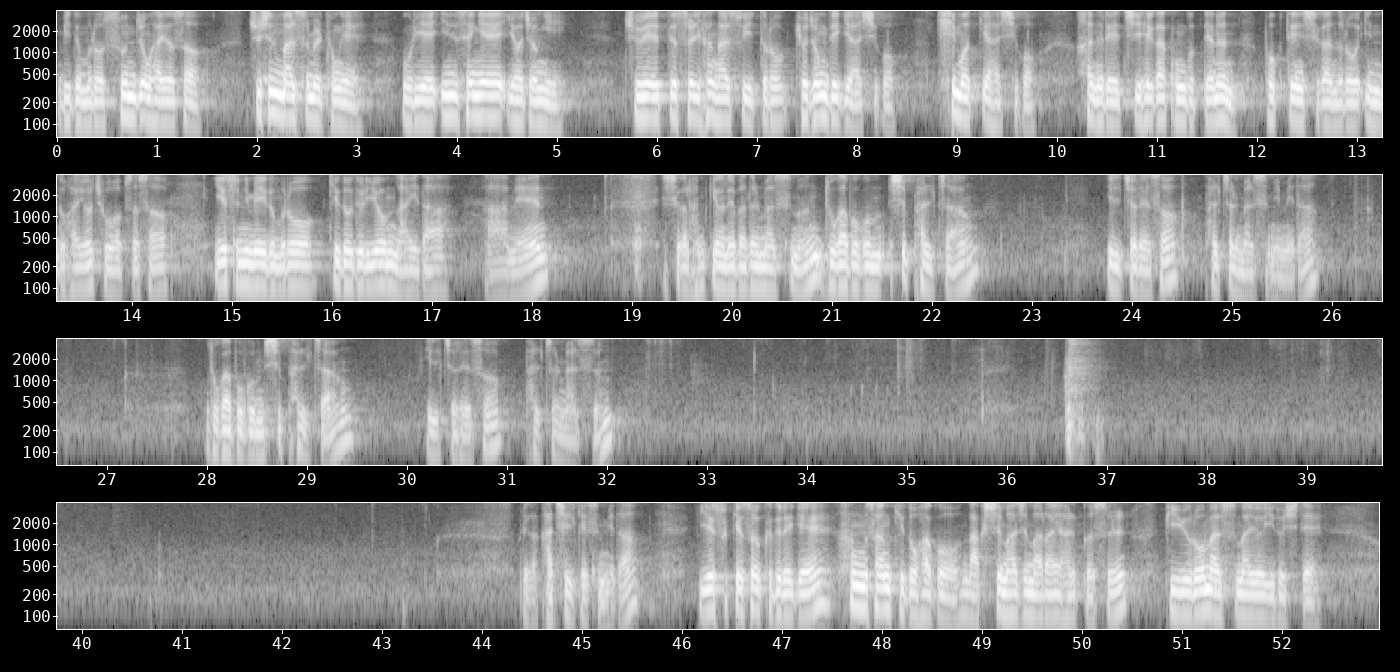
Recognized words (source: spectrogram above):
믿음으로 순종하여서 주신 말씀을 통해 우리의 인생의 여정이 주의 뜻을 향할 수 있도록 교정되게 하시고 힘얻게 하시고 하늘의 지혜가 공급되는 복된 시간으로 인도하여 주옵소서. 예수님의 이름으로 기도드리옵나이다. 아멘. 이 시간 함께 은혜 받을 말씀은 누가복음 18장 1절에서 8절 말씀입니다. 누가복음 18장 1절에서 8절 말씀. 우리가 같이 읽겠습니다. 예수께서 그들에게 항상 기도하고 낙심하지 말아야 할 것을 비유로 말씀하여 이르시되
